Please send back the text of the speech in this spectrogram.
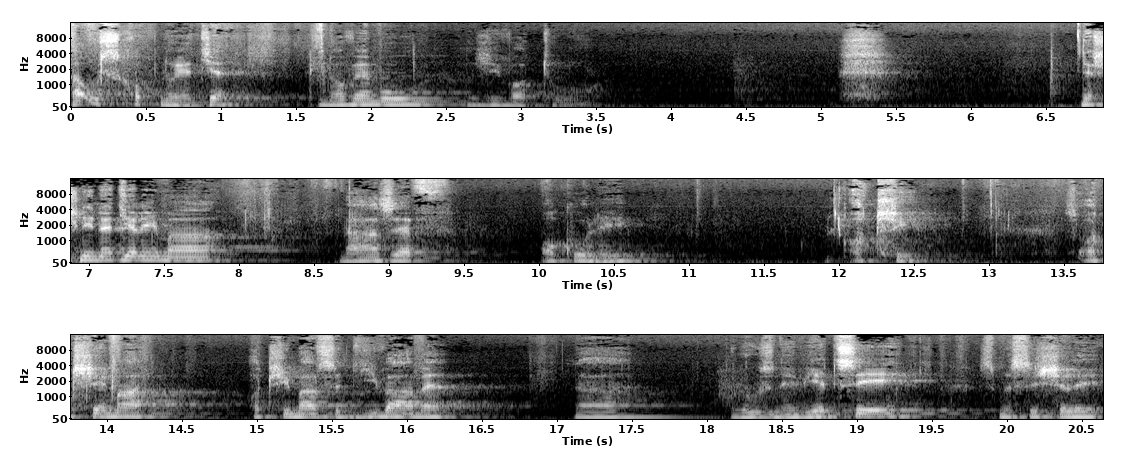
a uschopnuje tě k novému životu. Dnešní neděli má název okuly, oči. S očima, očima se díváme na různé věci. Jsme slyšeli,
